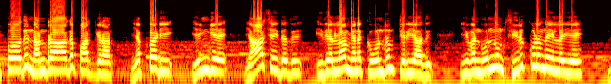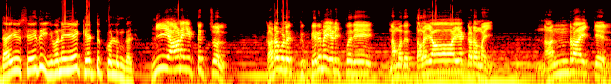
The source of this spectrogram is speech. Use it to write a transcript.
இப்போது நன்றாக பார்க்கிறான். எப்படி எங்கே யார் செய்தது? இதெல்லாம் எனக்கு ஒன்றும் தெரியாது. இவன் ஒன்றும் சிறு குழந்தை இல்லையே. தயவு செய்து இவனையே கேட்டுக்கொள்ளுங்கள். நீ ஆணையிட்டுச் சொல். கடவுளுக்கு பெருமை அளிப்பதே நமது தலையாய கடமை. நன்றாய் கேள்.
